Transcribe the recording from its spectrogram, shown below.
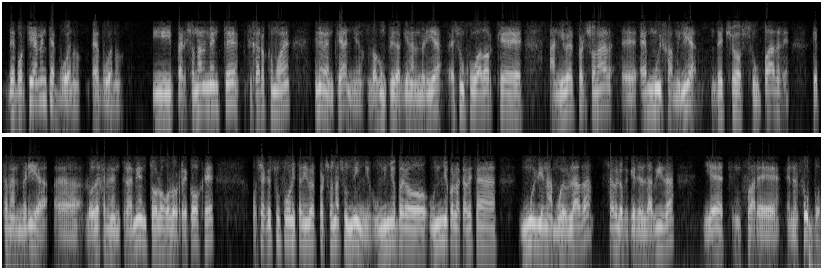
deportivamente es bueno, es bueno. Y personalmente, fijaros cómo es, tiene 20 años, lo ha cumplido aquí en Almería. Es un jugador que a nivel personal eh, es muy familiar. De hecho, su padre, que está en Almería, eh, lo deja en el entrenamiento, luego lo recoge. O sea que es un futbolista a nivel personal, es un niño, un niño pero un niño con la cabeza muy bien amueblada, sabe lo que quiere en la vida y es triunfar eh, en el fútbol.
